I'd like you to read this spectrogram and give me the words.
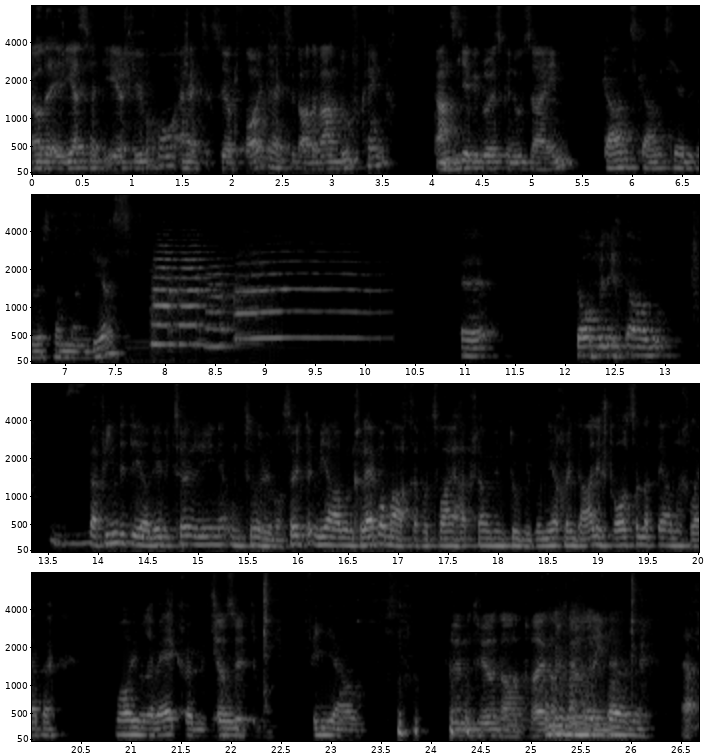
Ja, der Elias hat die erste bekommen. Er hat sich sehr gefreut. Er hat sogar an der Wand aufgehängt. Ganz Mhm. liebe Grüße gehen raus an ihn. Ganz, ganz liebe Grüße an Elias. Äh, da vielleicht auch, was findet ihr, liebe Zuhörerinnen und Zuhörer? Sollten wir auch einen Kleber machen von zweieinhalb Stunden im Double, wo ihr könnt alle Strassenlaternen kleben, die euch über den Weg kommen. Ja, So, sollten wir. finde ich auch. Können wir die Hörer gar nicht fragen. Ja.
